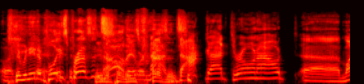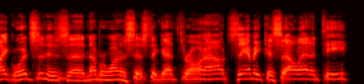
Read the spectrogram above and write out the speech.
Well, Do we need a police presence? Need a No, they were presence. not. Doc got thrown out. Uh, Mike Woodson, his uh, number one assistant, got thrown out. Sammy Cassell had a T.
